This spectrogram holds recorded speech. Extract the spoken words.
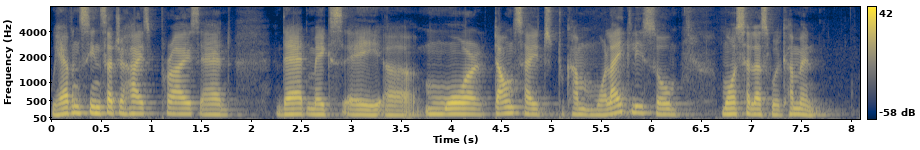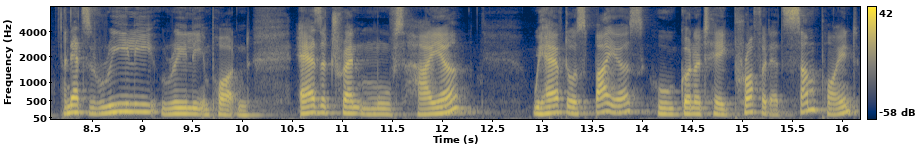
We haven't seen such a high price, and that makes a uh, more downside to come more likely. So more sellers will come in. And that's really, really important. As a trend moves higher, we have those buyers who are gonna take profit at some point,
